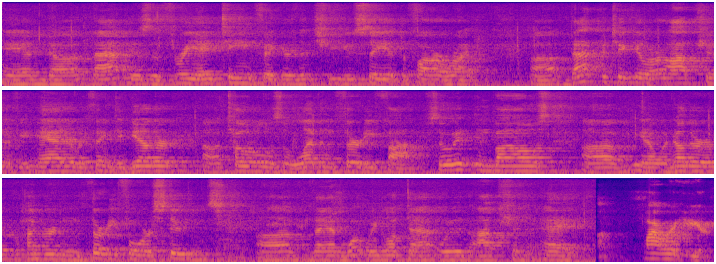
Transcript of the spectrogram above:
And uh, that is the 318 figure that you you see at the far right. Uh, That particular option, if you add everything together, uh, totals 1135. So it involves, uh, you know, another 134 students uh, than what we looked at with option A. Why we're here.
